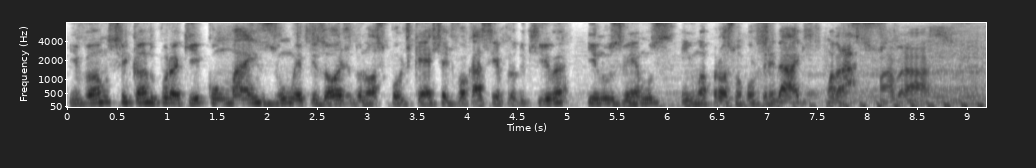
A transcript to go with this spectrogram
E vamos ficando por aqui com mais um episódio do nosso podcast Advocacia Produtiva e nos vemos em uma próxima oportunidade. Um abraço. Um abraço.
